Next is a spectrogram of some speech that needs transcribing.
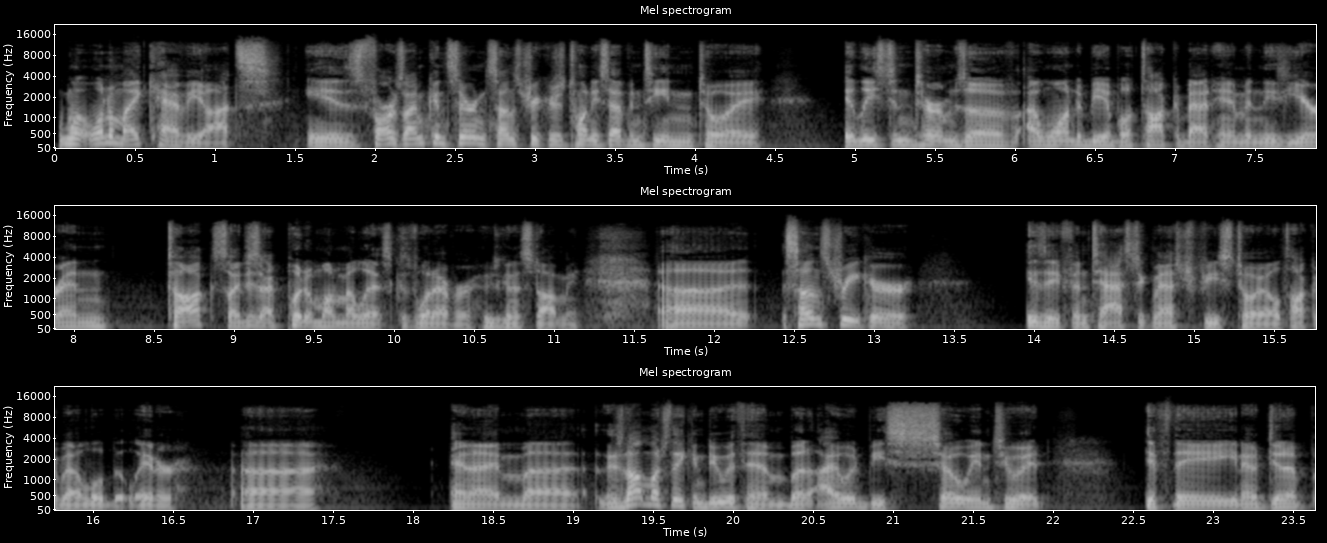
One of my caveats is, as far as I'm concerned, Sunstreaker's 2017 toy, at least in terms of I want to be able to talk about him in these year-end talks. So I just I put him on my list because whatever, who's going to stop me? Uh, Sunstreaker is a fantastic masterpiece toy. I'll talk about a little bit later. Uh, and I'm uh, there's not much they can do with him, but I would be so into it if they you know did up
